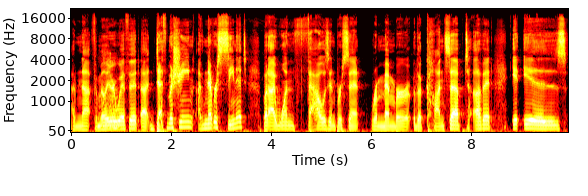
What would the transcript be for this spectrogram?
I'm not familiar with it. Uh, Death Machine, I've never seen it, but I 1000% remember the concept of it. It is,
